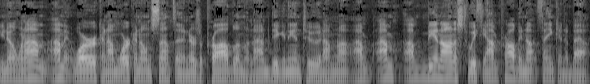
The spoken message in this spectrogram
You know, when I'm I'm at work and I'm working on something and there's a problem and I'm digging into it, I'm not I'm I'm I'm being honest with you. I'm probably not thinking about,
